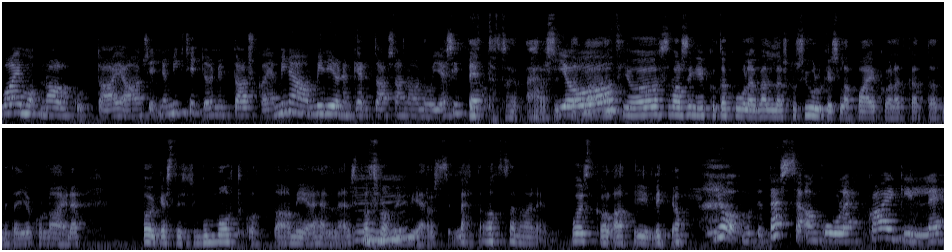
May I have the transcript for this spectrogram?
vaimo nalkuttaa ja on sitten, no miksi toi nyt taaskaan, ja minä olen miljoona kertaa sanonut, ja sitten... Että toi ärsyttävää. Joo. Joo, varsinkin kun kuulee välillä joskus julkisilla paikoilla, että katsoo, että miten joku nainen oikeasti siis niin motkottaa miehelleen. Sitten mm-hmm. mä vieressä sille, että oot sä nainen, voisitko olla hiljaa? Joo, mutta tässä on kuule kaikille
